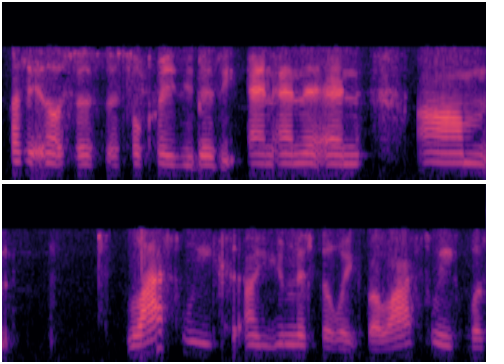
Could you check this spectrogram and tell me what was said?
because you know it's just it's so crazy busy. And and and um, last week uh, you missed the week, but last week was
